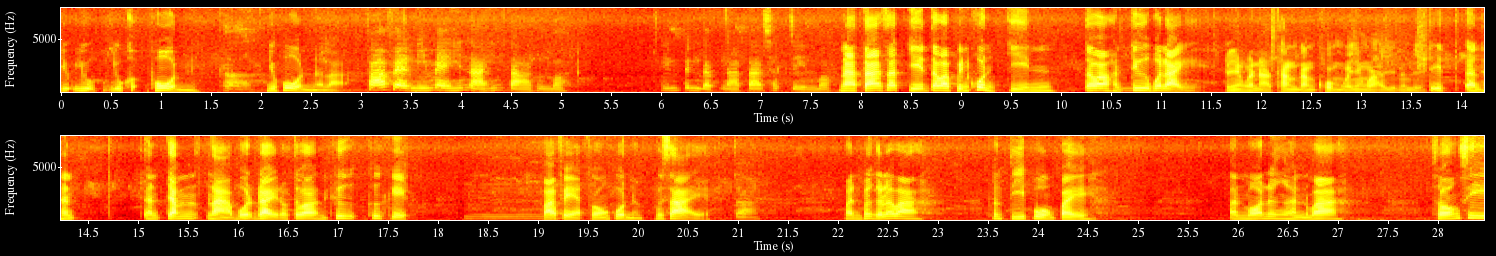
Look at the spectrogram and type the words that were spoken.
ยู่อยู่อยู่โพ่นค่ะ อยู่โพ่นนั่นล่ะฟ้าแฝดนี้แม่เห็นหน้าเห็นตาเพิ่นบ่เห็นเป็นแบบหน้าตาชัดเจนบ่หน้าตาชัดเจนแต่ว่าเป็นคนจีน แต่ว่าหันจื้อบ่ได้ก็ยังว่าหน้าทั้งดังคมก็ยังว่าอยู่นั่นเลยที่อันหันอันจำหน้าบ่ได้หรอกแต่ว่าคือคือเกกอืมฟ้าแฝดสองคนน่ะผู้ชาย จ้ะมันเพิ่นก็เลยว่า เพิ่นตีโป่งไป อันหมอหนึ่งหันว่าสองสี่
